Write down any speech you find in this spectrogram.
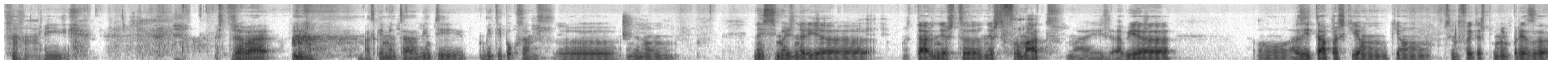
Isto já vai. basicamente há 20, 20 e poucos anos. Uh, ainda não nem se imaginaria estar neste, neste formato. É? Havia uh, as etapas que iam, que iam sendo feitas por uma empresa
